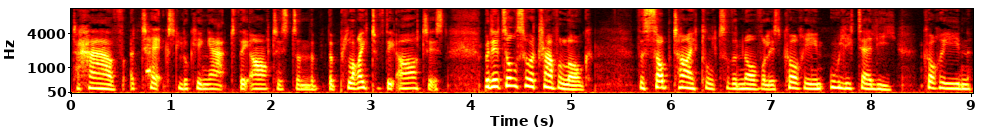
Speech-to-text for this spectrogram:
to have a text looking at the artist and the, the plight of the artist. But it's also a travelogue. The subtitle to the novel is Corinne ou l'Italie, Corinne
